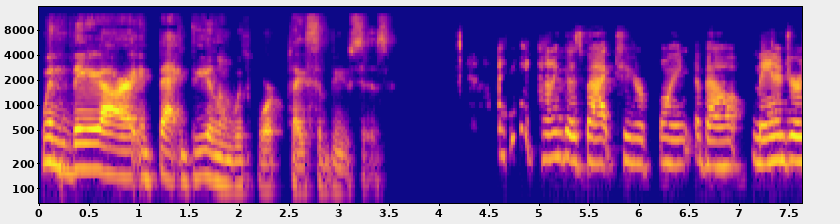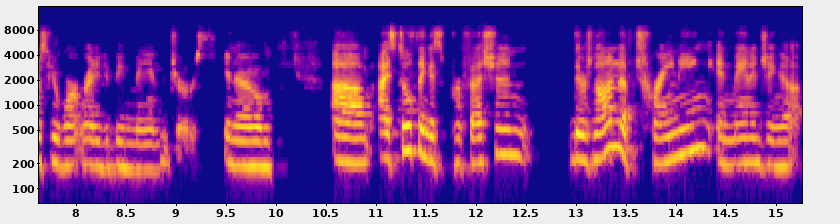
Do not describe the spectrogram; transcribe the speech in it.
when they are in fact dealing with workplace abuses? I think it kind of goes back to your point about managers who weren't ready to be managers. You know, um, I still think as a profession, there's not enough training in managing up.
